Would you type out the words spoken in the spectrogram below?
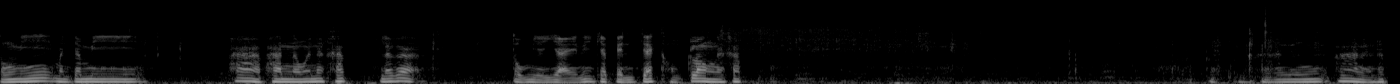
ตรงนี้มันจะมีผ้าพันเอาไว้นะครับ แล้วก็ตุ่มใหญ่ ๆ นี่จะเป็นแจ็คของกล้องนะครับอะหาอะไรเงี้ยผ้าหน่อยครับ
